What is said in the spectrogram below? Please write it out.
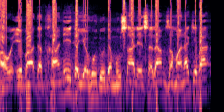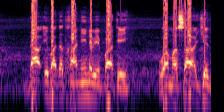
او عبادت خانه د يهودو د موسی علی السلام زمانه کې به دا عبادت خانه نه وی پاتې و مساجد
